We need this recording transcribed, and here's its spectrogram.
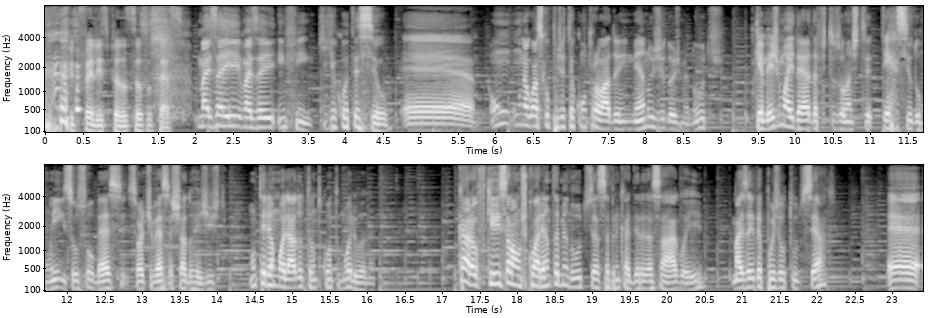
Fico feliz pelo seu sucesso. Mas aí, mas aí, enfim, o que, que aconteceu? É. Um, um negócio que eu podia ter controlado em menos de dois minutos. Porque mesmo a ideia da fita isolante ter, sido ruim, se eu soubesse, se eu tivesse achado o registro, não teria molhado tanto quanto molhou, né? Cara, eu fiquei, sei lá, uns 40 minutos essa brincadeira dessa água aí. Mas aí depois deu tudo certo. É,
